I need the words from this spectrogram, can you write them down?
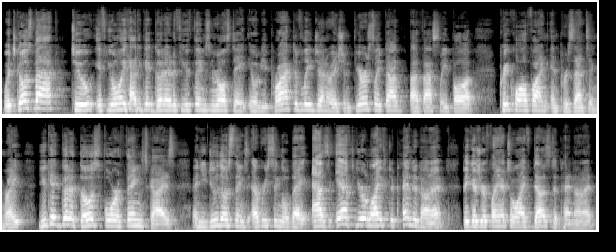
which goes back to if you only had to get good at a few things in real estate, it would be proactive lead generation, furiously fab, uh, fast lead follow up, pre qualifying, and presenting, right? You get good at those four things, guys, and you do those things every single day as if your life depended on it, because your financial life does depend on it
